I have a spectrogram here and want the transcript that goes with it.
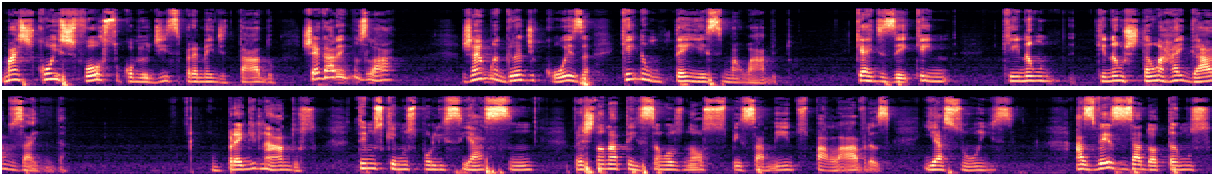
Mas com esforço, como eu disse, premeditado, chegaremos lá. Já é uma grande coisa quem não tem esse mau hábito. Quer dizer, quem, quem não, que não estão arraigados ainda, impregnados. Temos que nos policiar sim, prestando atenção aos nossos pensamentos, palavras e ações. Às vezes adotamos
